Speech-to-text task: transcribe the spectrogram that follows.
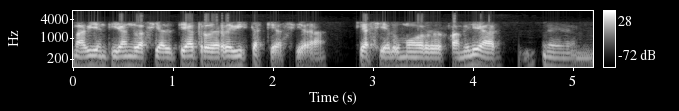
más bien tirando hacia el teatro de revistas que hacia que hacia el humor familiar. Eh,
